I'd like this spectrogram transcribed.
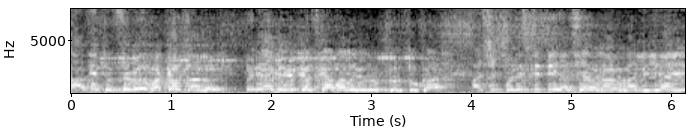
आज इथं सगळं भकास झालं तरी आम्ही विकास कामाला विरोध करतो का? अशी परिस्थिती या शहरावर आलेली आहे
